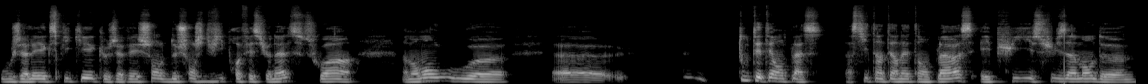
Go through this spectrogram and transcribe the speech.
où j'allais expliquer que j'avais de changer de vie professionnelle, ce soit un moment où tout était en place. Un site internet en place et puis suffisamment de,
